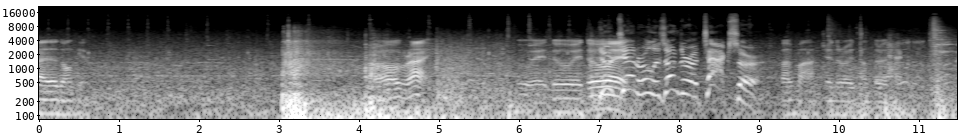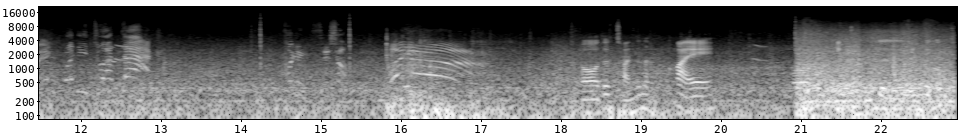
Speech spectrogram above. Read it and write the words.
来这装填。All right，Do it, do it, do it. Your，general is under attack, sir. 办法，General is under attack。Ready to attack. 哦，这船真的很快哎、我一直一直攻击。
